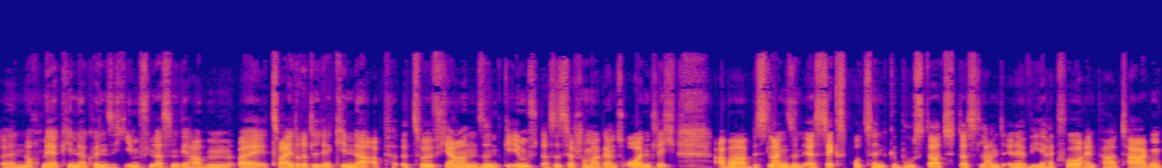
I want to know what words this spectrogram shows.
äh, noch mehr Kinder können sich impfen lassen. Wir haben bei zwei Drittel der Kinder ab äh, zwölf Jahren sind geimpft. Das ist ja schon mal ganz ordentlich. Aber bislang sind erst sechs Prozent geboostert. Das Land NRW hat vor ein paar Tagen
